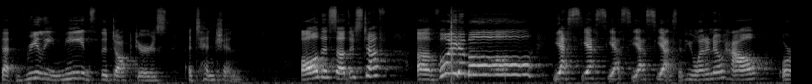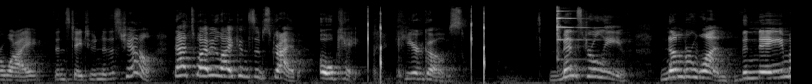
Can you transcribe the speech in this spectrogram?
that really needs the doctor's attention. All this other stuff, avoidable. Yes, yes, yes, yes, yes. If you want to know how or why, then stay tuned to this channel. That's why we like and subscribe. Okay, here goes. Menstrual leave. Number one, the name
